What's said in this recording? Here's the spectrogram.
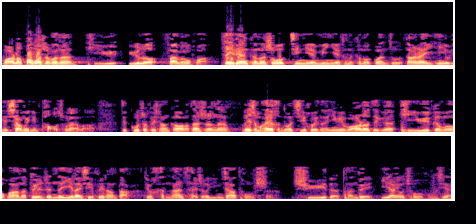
玩乐包括什么呢？体育、娱乐、泛文化，这一点可能是我今年、明年可能更多关注的。当然，已经有些项目已经跑出来了啊，这估值非常高了。但是呢，为什么还有很多机会呢？因为玩乐这个体育跟文化呢，对人的依赖性非常大，就很难产生赢家通吃。区域的团队依然有冲突空间。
